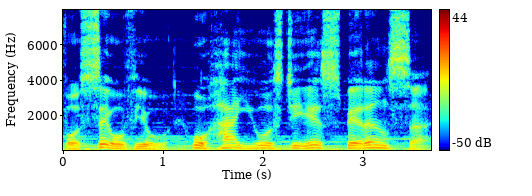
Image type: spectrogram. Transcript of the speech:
Você ouviu o Raios de Esperança,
